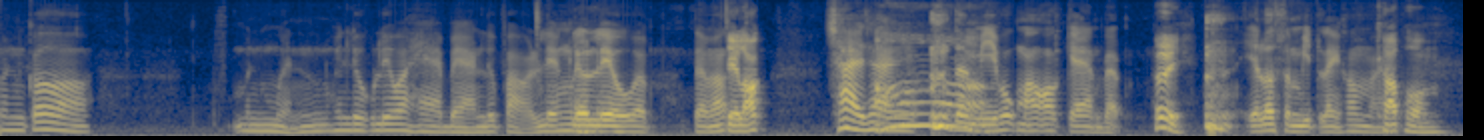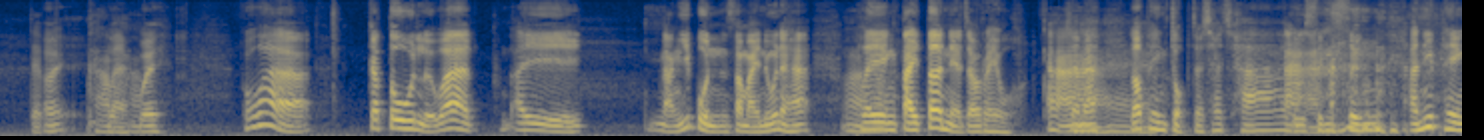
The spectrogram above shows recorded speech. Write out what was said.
มันก็ มันเหมือนไม่เรียกเรียกว่า hair band หรือเปล่าเลี้ยงเร็วๆแบบ แต่ว่า J-rock ใช่ใช่อ๋อแต่มีพวก mouth organ แบบเฮ้ยเอโรสมิธอะไรเข้ามา ครับผมแต่เอ้ยครับแปลกครับเว้ยเพราะว่าการ์ตูนหรือว่าไอ หนังญี่ปุ่นสมัยนู้นนะฮะอ่าเพลง title เนี่ยจะเร็วอ่าใช่ไหมอ่าแล้วเพลงจบจะช้าๆดูอ่าซึ้งๆ อันนี้เพลง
